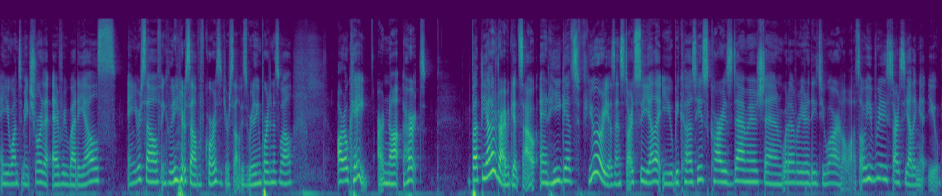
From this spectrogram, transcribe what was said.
and you want to make sure that everybody else and yourself, including yourself, of course, yourself is really important as well, are okay, are not hurt. But the other driver gets out and he gets furious and starts to yell at you because his car is damaged and whatever idiot you are, and blah, blah. So he really starts yelling at you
